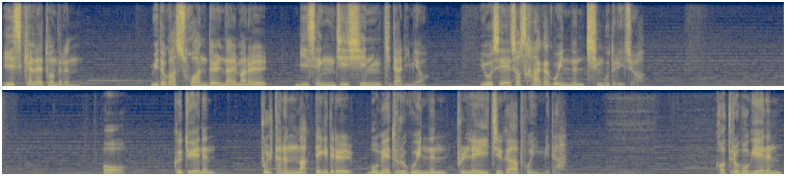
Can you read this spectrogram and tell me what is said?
이 Skeleton들은 Wither가 소환될 날만을 미생지신 기다리며 요새에서 살아가고 있는 친구들이죠. 오, 그 뒤에는 불타는 막대기들을 몸에 두르고 있는 블레이즈가 보입니다. 겉으로 보기에는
